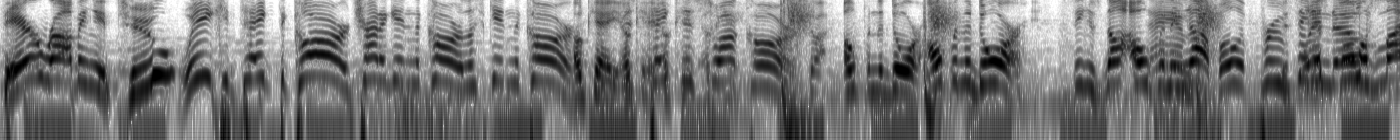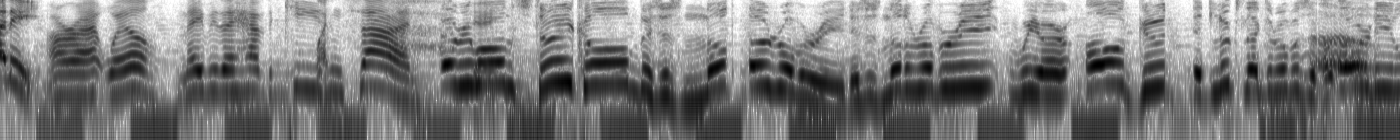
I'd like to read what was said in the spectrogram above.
they're robbing it too? We can take the car. Try to get in the car. Let's get in the car. Okay, can just okay, take okay, this SWAT okay. car. Open the door. Open the door. This thing is not opening Damn, up. bulletproof This thing is full of money. All right, well, maybe they have the keys inside. Everyone, stay calm. This is not a robbery. This is not a robbery. We are all good. It looks like the robbers have already Oh,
